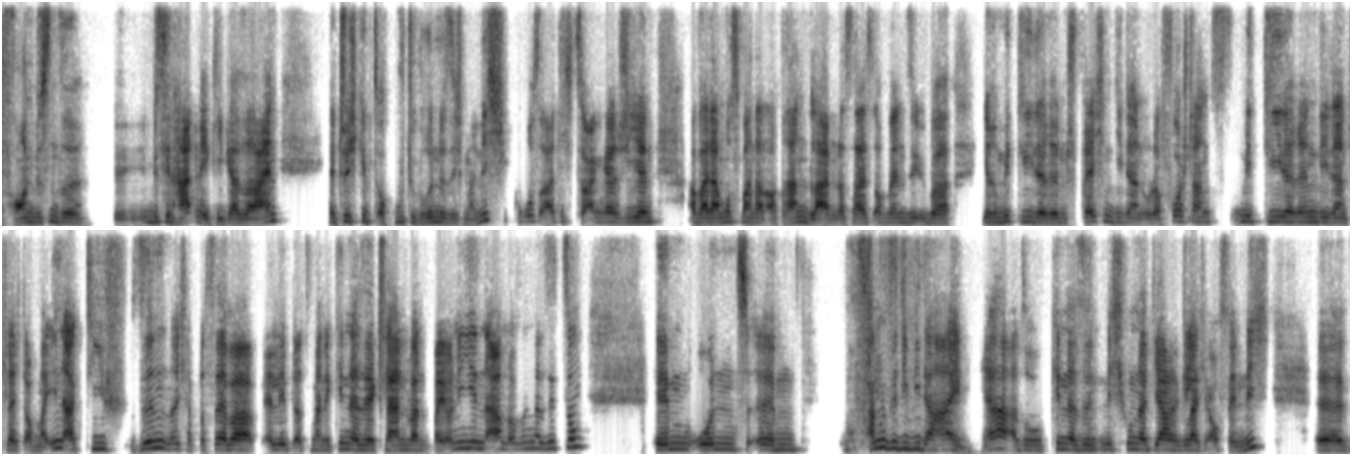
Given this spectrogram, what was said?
Frauen müssen sie äh, ein bisschen hartnäckiger sein. Natürlich gibt es auch gute Gründe, sich mal nicht großartig zu engagieren, aber da muss man dann auch dranbleiben. Das heißt, auch wenn Sie über Ihre Mitgliederinnen sprechen, die dann oder Vorstandsmitgliederinnen, die dann vielleicht auch mal inaktiv sind. Ne, ich habe das selber erlebt, als meine Kinder sehr klein waren, war ich auch nicht jeden Abend auf irgendeiner Sitzung. Ähm, und ähm, fangen Sie die wieder ein. Ja, also Kinder sind nicht 100 Jahre gleich aufwendig. Äh,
